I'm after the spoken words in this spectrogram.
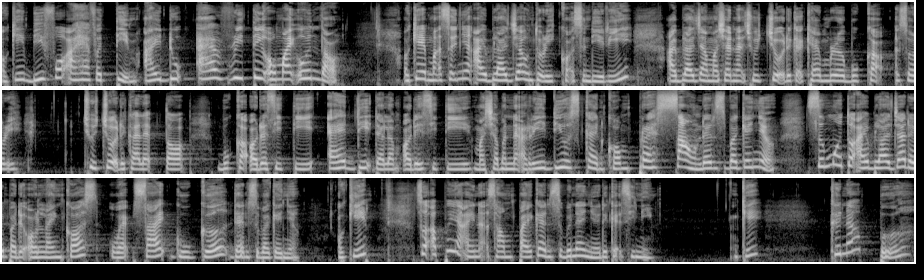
okay before I have a team I do everything on my own tau Okay, maksudnya I belajar untuk record sendiri. I belajar macam nak cucuk dekat kamera, buka, sorry, cucuk dekat laptop, buka Audacity, edit dalam Audacity, macam mana nak reducekan, compress sound dan sebagainya. Semua tu I belajar daripada online course, website, Google dan sebagainya. Okay? So, apa yang I nak sampaikan sebenarnya dekat sini? Okay? Kenapa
